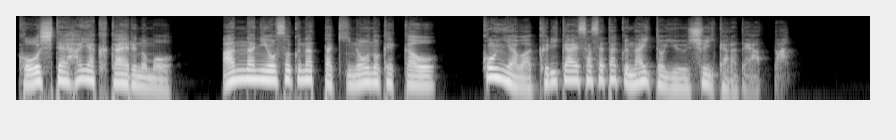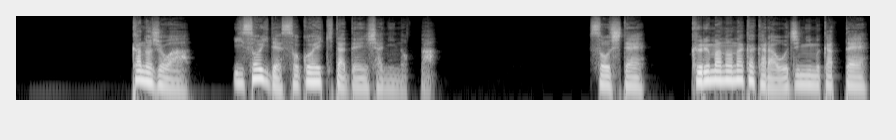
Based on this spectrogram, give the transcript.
こうして早く帰るのも、あんなに遅くなった昨日の結果を、今夜は繰り返させたくないという主意からであった。彼女は急いでそこへ来た電車に乗った。そうして、車の中からおじに向かって、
